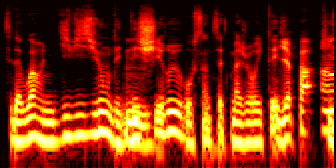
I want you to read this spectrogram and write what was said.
c'est d'avoir une division des hmm. déchirures au sein de cette majorité. Il n'y a pas un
